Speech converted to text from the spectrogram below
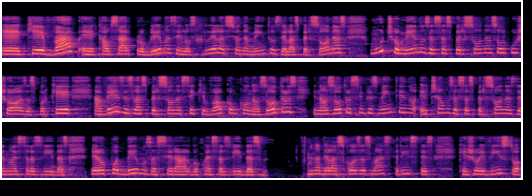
eh, que va a eh, causar problemas en los relacionamientos de las personas muito menos essas pessoas orgulhosas, porque a vezes as pessoas se equivocam com nós outros e nós outros simplesmente echamos essas pessoas de nossas vidas, pero podemos fazer algo com essas vidas. Uma das coisas mais tristes que eu he visto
